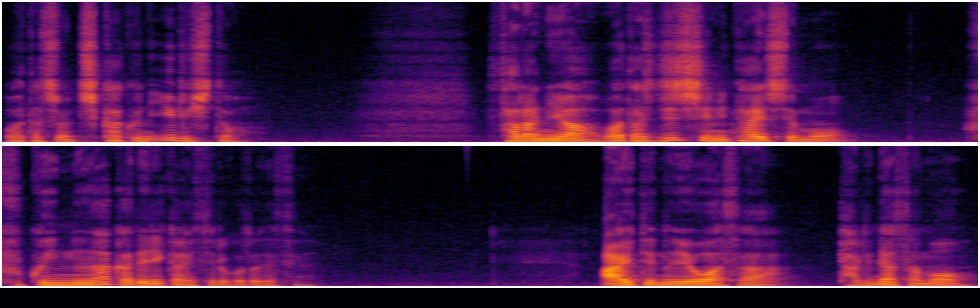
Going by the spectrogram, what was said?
私の近くにいる人さらには私自身に対しても福音の中で理解することです。相手の弱さ足りなさも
